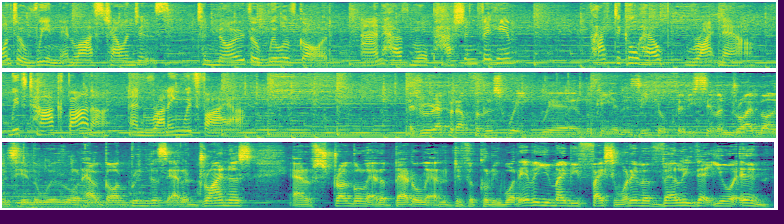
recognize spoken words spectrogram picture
Want to win in life's challenges? To know the will of God and have more passion for Him? Practical help right now with Tak Bhana and Running with Fire. As we wrap it up for this week, we're looking at Ezekiel 37 dry bones, hear the word of the Lord, how God brings us out of dryness, out of struggle, out of battle, out of difficulty, whatever you may be facing, whatever valley that you are in.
